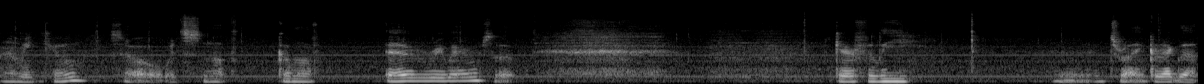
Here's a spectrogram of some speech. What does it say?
There we go. So it's not come off everywhere, so carefully uh, try and correct that.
